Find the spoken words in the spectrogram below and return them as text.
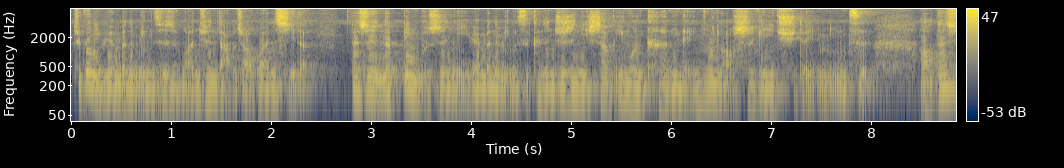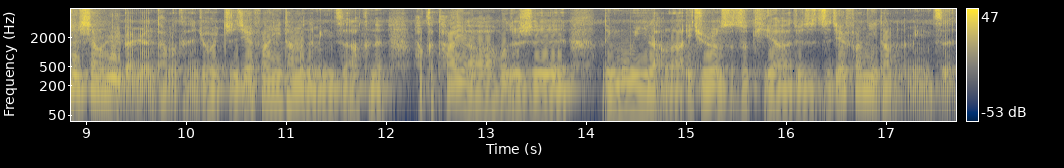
这跟你原本的名字是完全打不着关系的。但是那并不是你原本的名字，可能只是你上英文课，你的英文老师给你取的一个名字哦。但是像日本人，他们可能就会直接翻译他们的名字啊，可能 Hakata 啊，或者是铃木一郎啊，Ichiro Suzuki 啊，就是直接翻译他们的名字。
